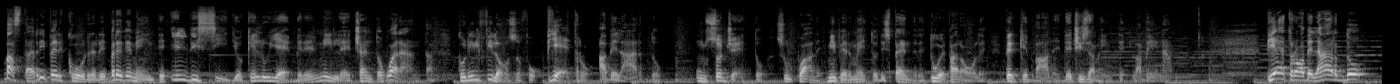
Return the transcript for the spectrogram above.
basta ripercorrere brevemente il dissidio che lui ebbe nel 1140 con il filosofo Pietro Abelardo, un soggetto sul quale mi permetto di spendere due parole perché vale decisamente la pena. Pietro Abelardo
